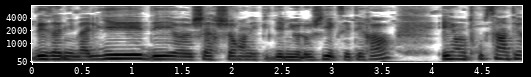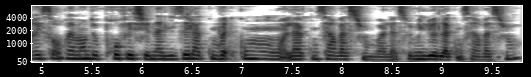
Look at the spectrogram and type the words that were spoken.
des animaliers, des euh, chercheurs en épidémiologie, etc. Et on trouve ça intéressant vraiment de professionnaliser la, la conservation, voilà, ce milieu de la conservation.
